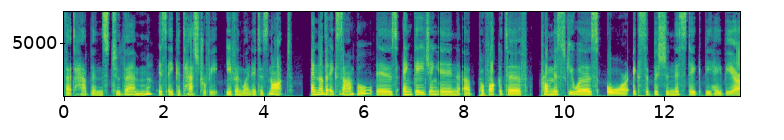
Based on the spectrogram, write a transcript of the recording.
that happens to them is a catastrophe, even when it is not. Another example is engaging in a provocative, promiscuous, or exhibitionistic behavior.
